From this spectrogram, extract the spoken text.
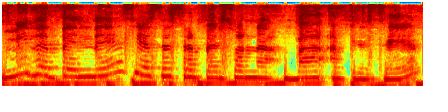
mi dependencia hacia esta persona va a crecer,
